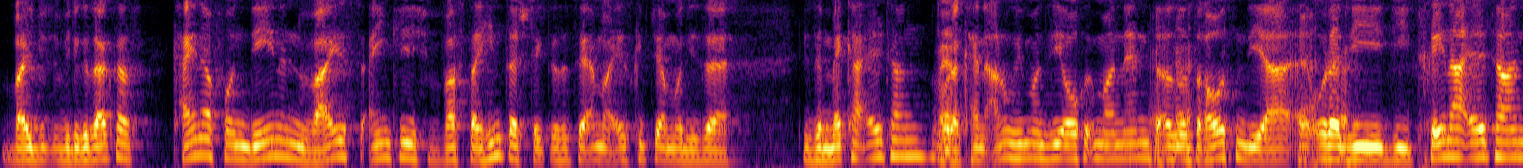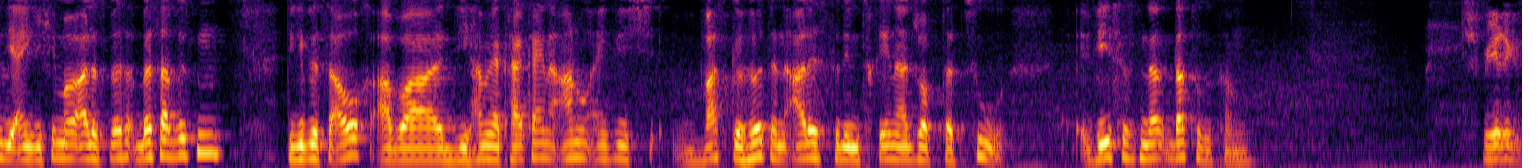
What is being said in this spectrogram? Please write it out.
Weil, wie, wie du gesagt hast, keiner von denen weiß eigentlich, was dahinter steckt. Das ist ja immer, es gibt ja immer diese, diese Meckereltern Ja. oder keine Ahnung, wie man sie auch immer nennt, also draußen die ja, äh, oder die, die Trainereltern, die eigentlich immer alles besser, besser wissen, die gibt es auch, aber die haben ja gar keine Ahnung eigentlich, was gehört denn alles zu dem Trainerjob dazu. Wie ist es denn da, dazu gekommen? Schwierige,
